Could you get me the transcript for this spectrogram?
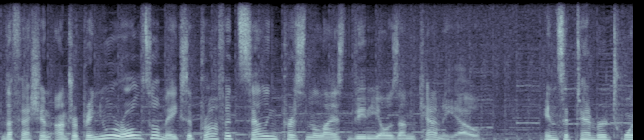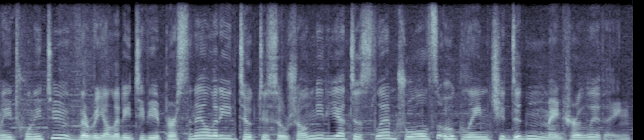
The fashion entrepreneur also makes a profit selling personalized videos on Cameo. In September 2022, the reality TV personality took to social media to slam trolls who claimed she didn't make her living.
